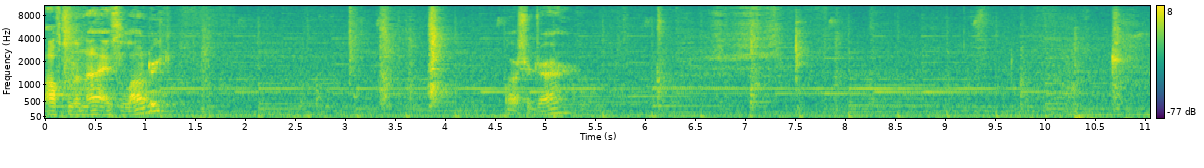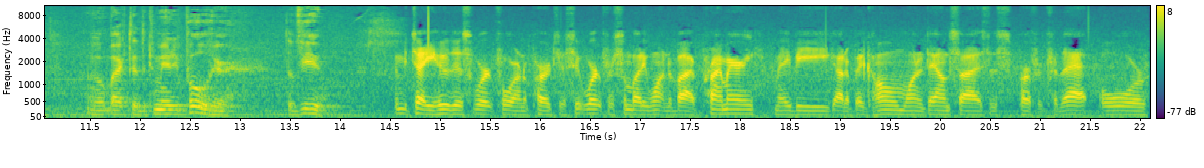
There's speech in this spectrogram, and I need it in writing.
Off to the nice laundry. Washer dryer. I'll go back to the community pool here. The view. Let me tell you who this worked for on a purchase. It worked for somebody wanting to buy a primary, maybe got a big home, want to downsize. This is perfect for that. Or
